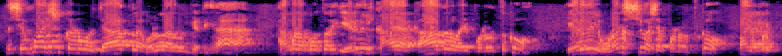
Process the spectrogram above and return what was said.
இந்த செவ்வாய் சுக்கரன் ஒரு ஜாதத்துல வலுவாருன்னு கேட்டீங்கன்னா அவங்கள பொறுத்த வரைக்கும் எளிதில் காயா காதல் வயப்படுறதுக்கும் எளிதில் உணர்ச்சி வசப்படுறதுக்கும் வாய்ப்பு இருக்கு.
